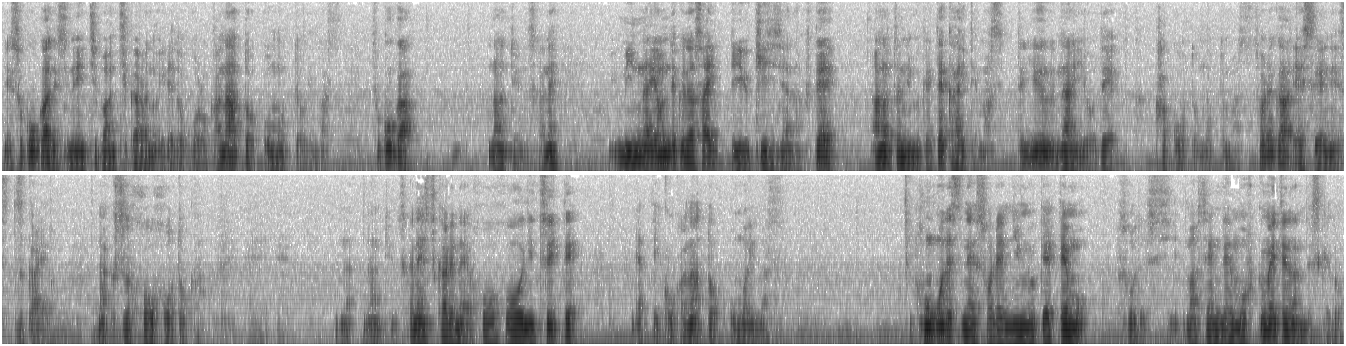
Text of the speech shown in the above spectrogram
でそこがですね一番力の入れどころかなと思っております。そこが何て言うんですかねみんな読んでくださいっていう記事じゃなくてあなたに向けて書いてますっていう内容で書こうと思ってます。それが SNS 疲れをなくす方法とか、えーななんていうんですかね疲れない方法についてやっていこうかなと思います。今後ですねそれに向けてもそうですし、まあ、宣伝も含めてなんですけど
